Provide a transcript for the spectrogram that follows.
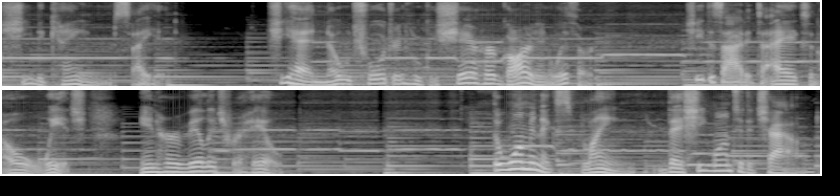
she became sad. She had no children who could share her garden with her. She decided to ask an old witch in her village for help. The woman explained that she wanted a child.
